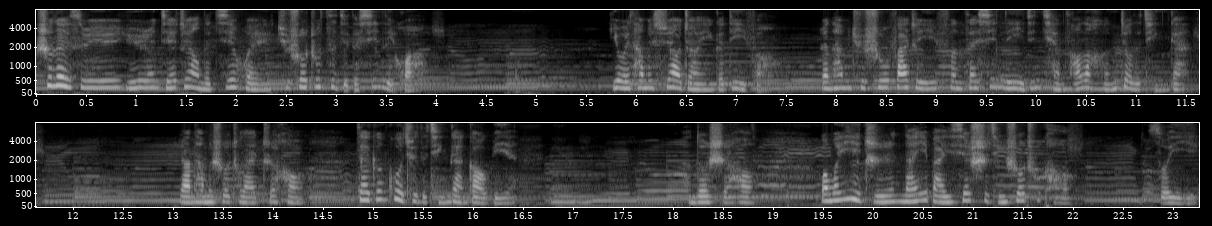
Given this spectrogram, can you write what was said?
是类似于愚人节这样的机会，去说出自己的心里话。因为他们需要这样一个地方，让他们去抒发这一份在心里已经潜藏了很久的情感，让他们说出来之后，再跟过去的情感告别。很多时候，我们一直难以把一些事情说出口，所以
